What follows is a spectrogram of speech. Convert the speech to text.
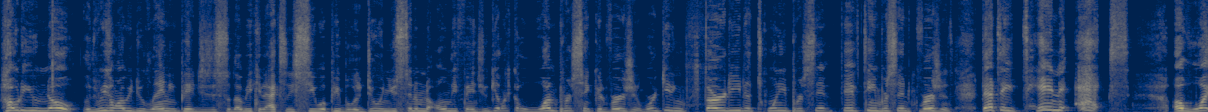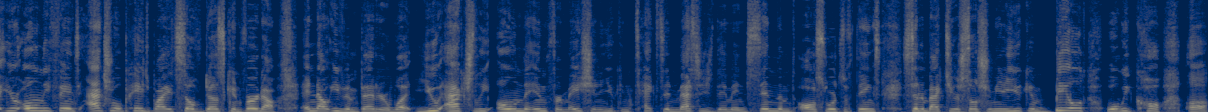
How do you know? The reason why we do landing pages is so that we can actually see what people are doing. You send them to OnlyFans, you get like a 1% conversion. We're getting 30 to 20%, 15% conversions. That's a 10x of what your OnlyFans actual page by itself does convert out. And now even better, what you actually own the information and you can text and message them and send them all sorts of things, send them back to your social media. You can build what we call a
